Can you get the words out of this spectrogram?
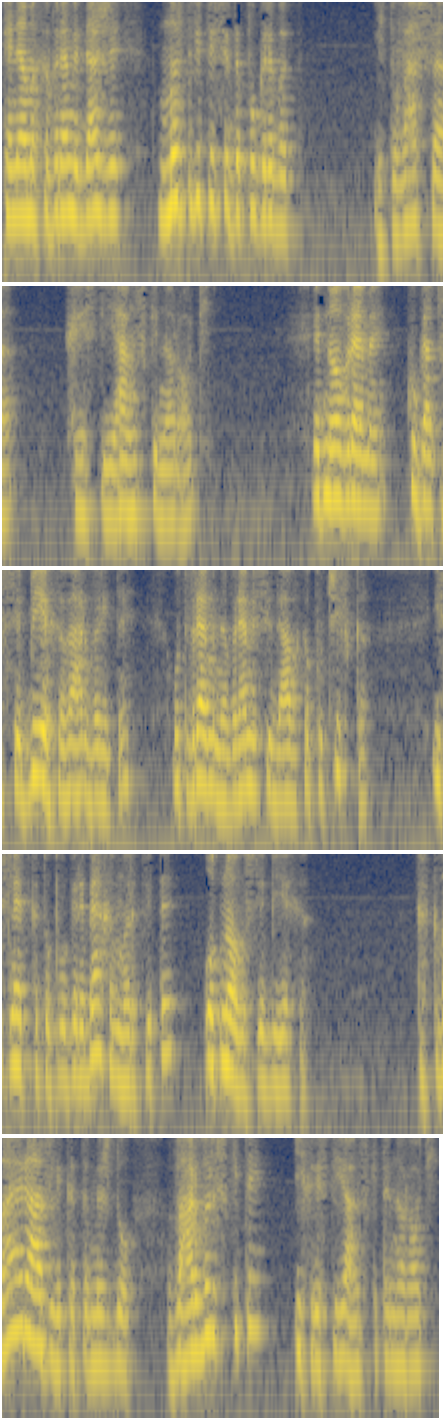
Те нямаха време даже мъртвите си да погребат. И това са християнски народи. Едно време, когато се биеха варварите, от време на време си даваха почивка. И след като погребяха мъртвите, отново се биеха. Каква е разликата между варварските и християнските народи?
